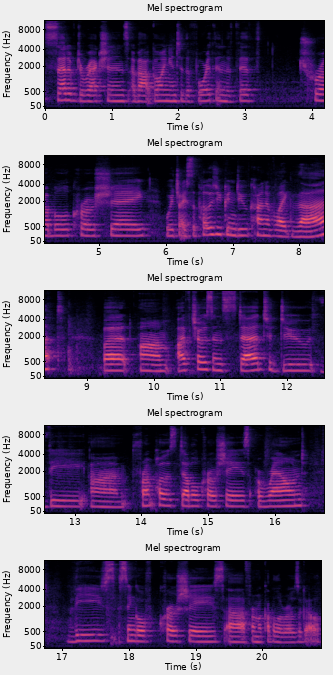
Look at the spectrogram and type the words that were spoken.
set of directions about going into the fourth and the fifth treble crochet, which I suppose you can do kind of like that. But um, I've chosen instead to do the um, front post double crochets around these single crochets uh, from a couple of rows ago.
